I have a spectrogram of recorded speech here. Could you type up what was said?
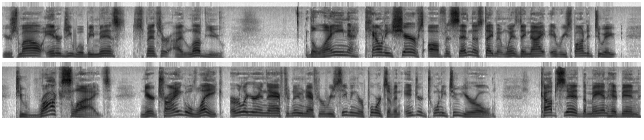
Your smile, energy will be missed. Spencer, I love you. The Lane County Sheriff's Office said in a statement Wednesday night it responded to a to rock slides near Triangle Lake earlier in the afternoon after receiving reports of an injured 22-year-old. Cops said the man had been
